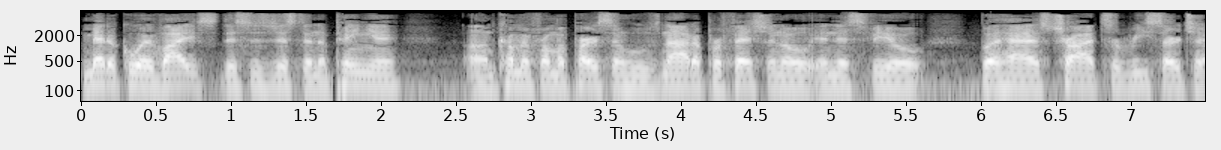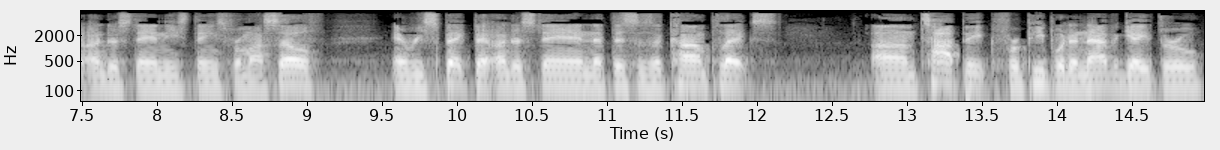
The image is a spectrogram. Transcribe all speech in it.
medical advice. This is just an opinion um, coming from a person who's not a professional in this field, but has tried to research and understand these things for myself and respect and understand that this is a complex um, topic for people to navigate through,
